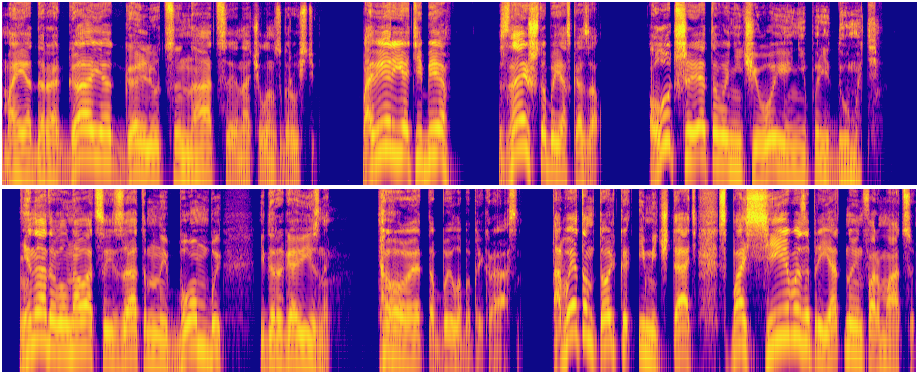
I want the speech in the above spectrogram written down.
«Моя дорогая галлюцинация», — начал он с грустью. «Поверь я тебе, знаешь, что бы я сказал? Лучше этого ничего и не придумать. Не надо волноваться из-за атомной бомбы и дороговизны. О, это было бы прекрасно. Об этом только и мечтать. Спасибо за приятную информацию.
